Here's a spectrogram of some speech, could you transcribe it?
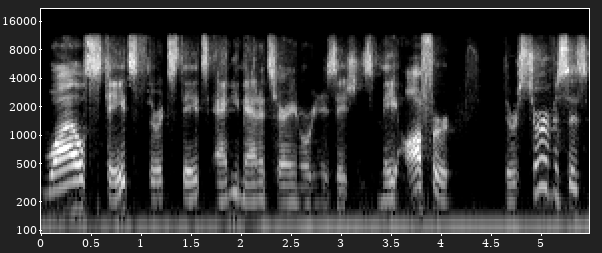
while states, third states, and humanitarian organizations may offer their services,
